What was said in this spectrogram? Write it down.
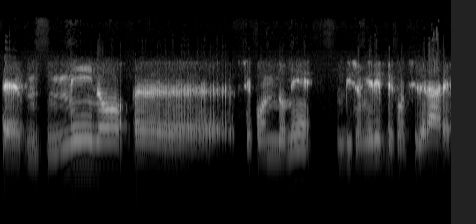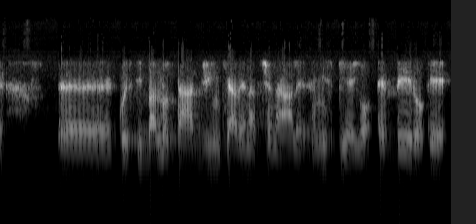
Eh, meno, eh, secondo me, bisognerebbe considerare eh, questi ballottaggi in chiave nazionale. Mi spiego, è vero che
